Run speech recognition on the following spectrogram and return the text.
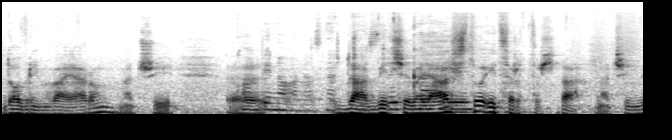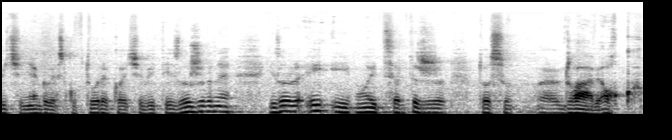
dobrim vajarom. Znači, e, Kombinovano, znači Da, bit će vajarstvo i crtež, da. Znači, bit će njegove skulpture koje će biti izložene. izložene i, I moj crtež, to su e, glave, oko.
